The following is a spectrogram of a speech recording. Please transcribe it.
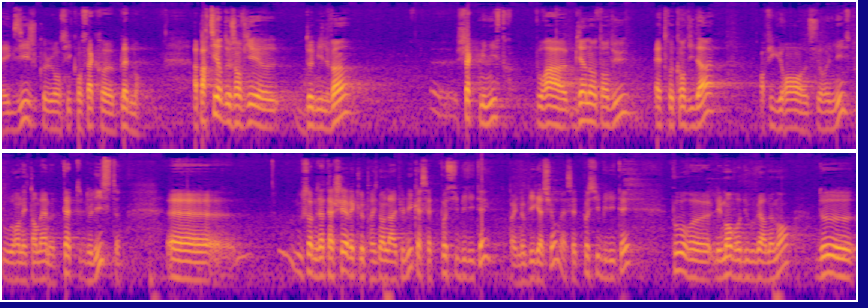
exige, que l'on s'y consacre pleinement. À partir de janvier 2020, euh, chaque ministre pourra bien entendu être candidat en figurant sur une liste ou en étant même tête de liste. Euh, nous sommes attachés avec le président de la République à cette possibilité, pas une obligation, mais à cette possibilité pour euh, les membres du gouvernement de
